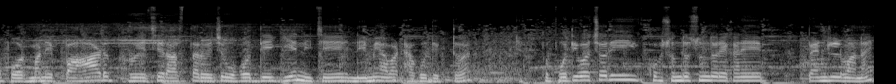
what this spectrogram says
ওপর মানে পাহাড় রয়েছে, রাস্তা রয়েছে, ওপর দিয়ে গিয়ে নিচে নেমে আবার ঠাকুর দেখতে হয়। তো প্রতি বছরই খুব সুন্দর সুন্দর এখানে প্যান্ডেল বানায়।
